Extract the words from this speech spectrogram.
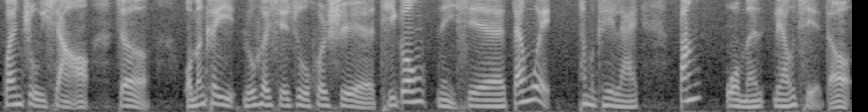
关注一下哦。这。我们可以如何协助，或是提供哪些单位，他们可以来帮我们了解的。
